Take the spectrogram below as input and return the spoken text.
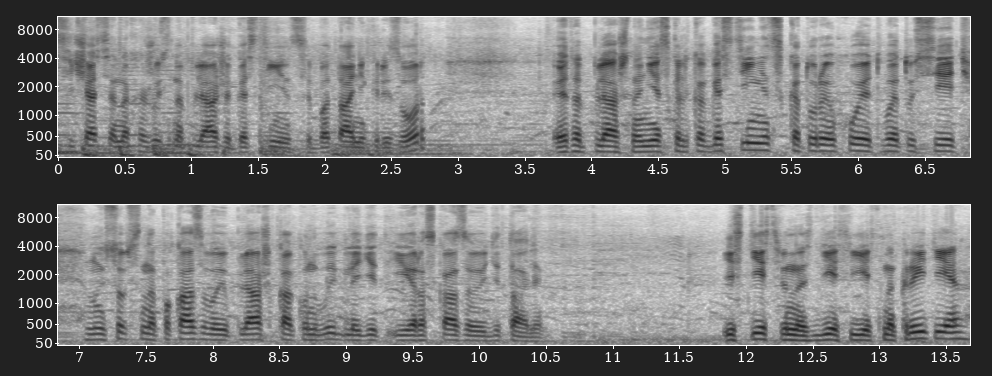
сейчас я нахожусь на пляже гостиницы Ботаник Резорт. Этот пляж на несколько гостиниц, которые входят в эту сеть. Ну и, собственно, показываю пляж, как он выглядит и рассказываю детали. Естественно, здесь есть накрытие,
